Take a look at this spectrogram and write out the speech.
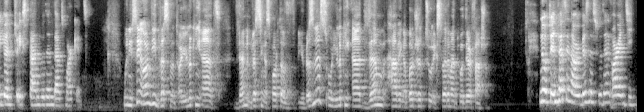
able to expand within that market. When you say R&D investment, are you looking at them investing as part of your business, or are you looking at them having a budget to experiment with their fashion? No, to invest in our business within R&D.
